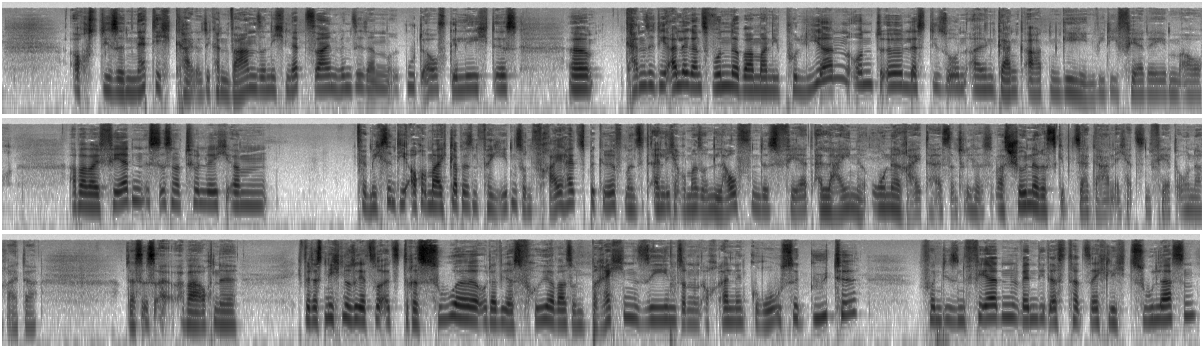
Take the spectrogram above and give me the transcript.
auch diese Nettigkeit, also die kann wahnsinnig nett sein, wenn sie dann gut aufgelegt ist, äh, kann sie die alle ganz wunderbar manipulieren und äh, lässt die so in allen Gangarten gehen, wie die Pferde eben auch. Aber bei Pferden ist es natürlich, ähm, für mich sind die auch immer, ich glaube, das sind für jeden so ein Freiheitsbegriff. Man sieht eigentlich auch immer so ein laufendes Pferd alleine, ohne Reiter. Ist natürlich was, was Schöneres gibt es ja gar nicht als ein Pferd ohne Reiter. Das ist aber auch eine, ich will das nicht nur so jetzt so als Dressur oder wie das früher war, so ein Brechen sehen, sondern auch eine große Güte von diesen Pferden, wenn die das tatsächlich zulassen.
